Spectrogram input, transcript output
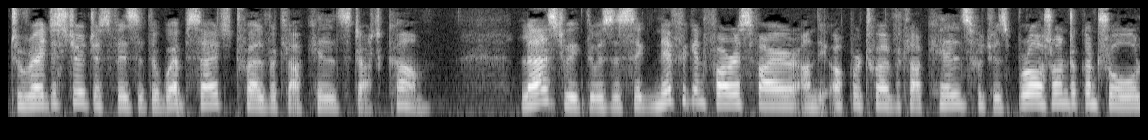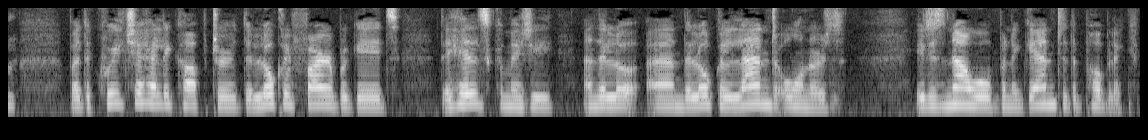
To register, just visit their website, 12o'clockhills.com. Last week, there was a significant forest fire on the upper 12 o'clock hills, which was brought under control by the Coillte helicopter, the local fire brigades, the Hills Committee, and the, lo- and the local landowners. It is now open again to the public.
